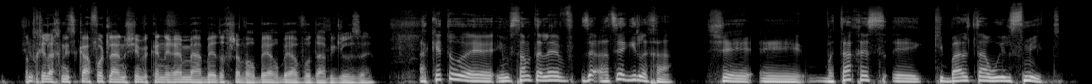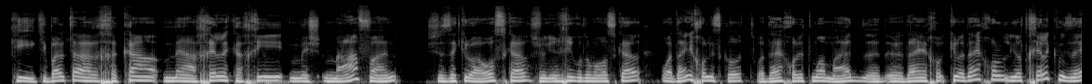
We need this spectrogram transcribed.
מתחיל להכניס כאפות לאנשים וכנראה מאבד עכשיו הרבה הרבה עבודה בגלל זה. הקטע הוא, אה, אם שמת לב, זה, רציתי להגיד לך, שבתכלס אה, קיבלת וויל סמית, כי קיבלת הרחקה מהחלק הכי מש- מעפן, שזה כאילו האוסקר, שהרחיקו אותו מהאוסקר, הוא עדיין יכול לזכות, הוא עדיין יכול להיות מועמד, הוא עדיין יכול, כאילו עדיין יכול להיות חלק מזה,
